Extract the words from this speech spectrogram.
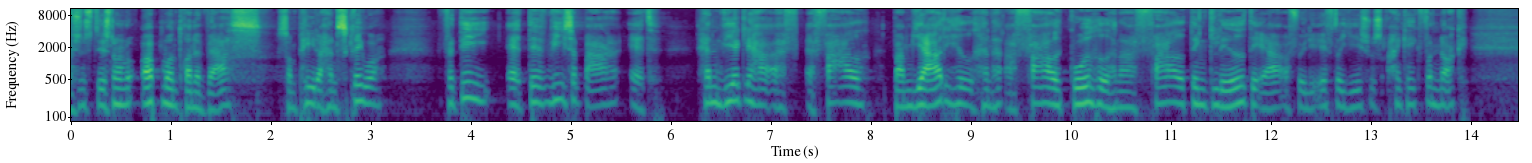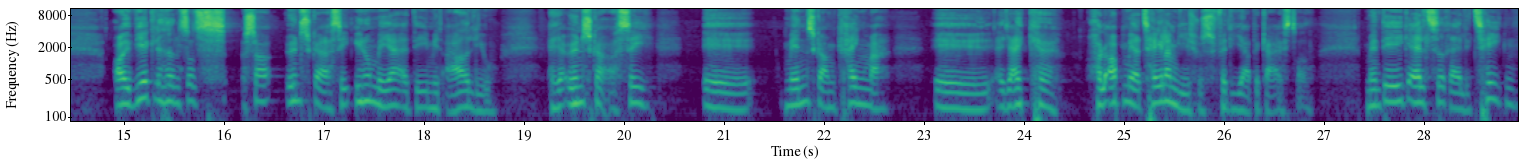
Jeg synes, det er sådan nogle opmuntrende vers, som Peter han skriver, fordi at det viser bare, at han virkelig har erfaret barmhjertighed, han har erfaret godhed, han har erfaret den glæde, det er at følge efter Jesus, og han kan ikke få nok. Og i virkeligheden, så, så ønsker jeg at se endnu mere af det i mit eget liv. At jeg ønsker at se øh, mennesker omkring mig, øh, at jeg ikke kan holde op med at tale om Jesus, fordi jeg er begejstret. Men det er ikke altid realiteten.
